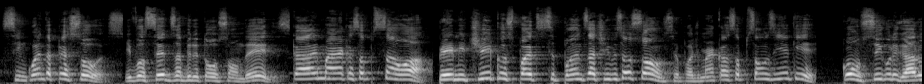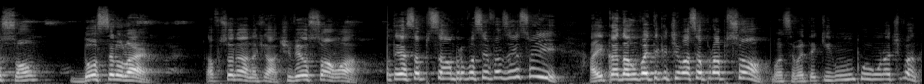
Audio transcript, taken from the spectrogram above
50 pessoas e você desabilitou o som deles, cai e marca essa opção, ó. Permitir que os participantes ativem seu som. Você pode marcar essa opçãozinha aqui. Consigo ligar o som do celular. Tá funcionando aqui, ó. Ativei o som, ó. Tem essa opção para você fazer isso aí. Aí cada um vai ter que ativar seu próprio som. Você vai ter que ir um por um ativando.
